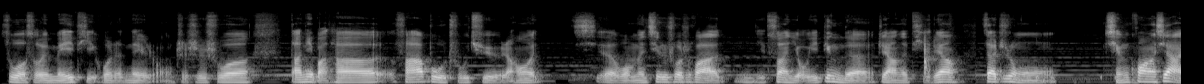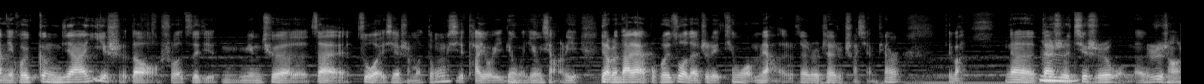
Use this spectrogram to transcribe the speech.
做所谓媒体或者内容，只是说当你把它发布出去，然后呃，我们其实说实话，你算有一定的这样的体量，在这种。情况下，你会更加意识到说自己明确的在做一些什么东西，它有一定的影响力，要不然大家也不会坐在这里听我们俩在这在这扯闲篇儿，对吧？那但是其实我们日常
